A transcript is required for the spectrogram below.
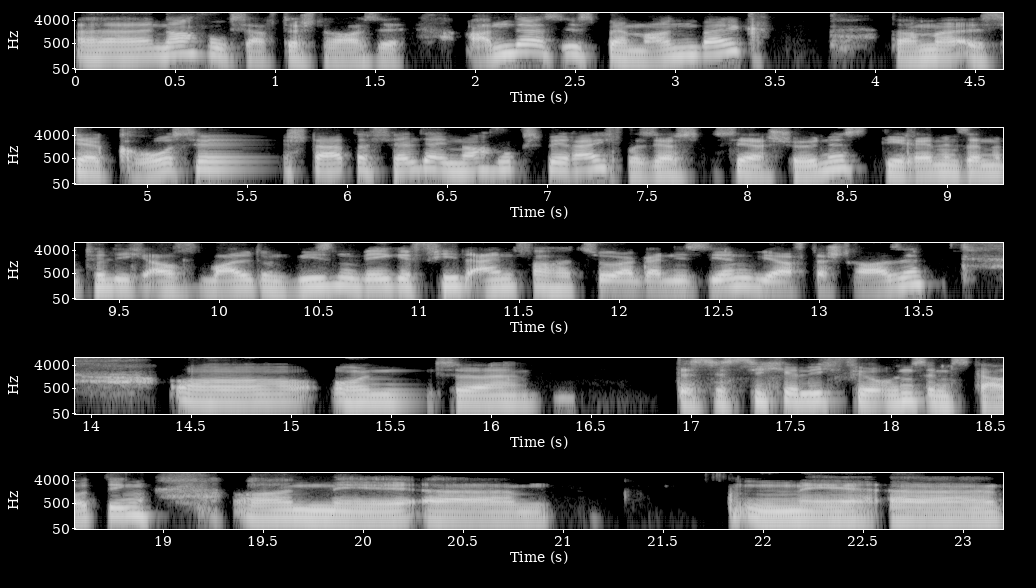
äh, Nachwuchs auf der Straße. Anders ist beim Mountainbike. Da haben wir sehr große Starterfelder im Nachwuchsbereich, was sehr, sehr schön ist. Die Rennen sind natürlich auf Wald- und Wiesenwege viel einfacher zu organisieren wie auf der Straße. Uh, und uh, das ist sicherlich für uns im Scouting eine ähm, eine äh,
